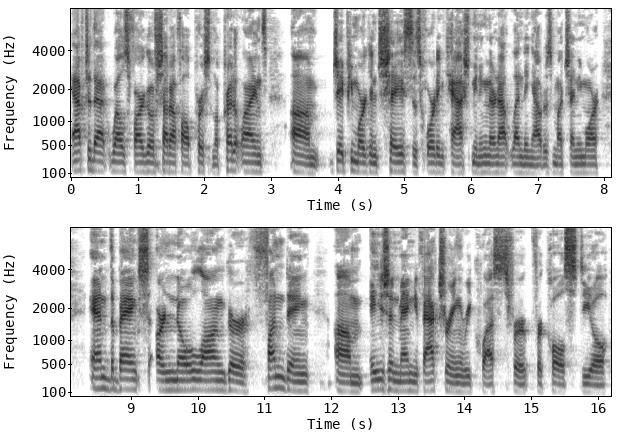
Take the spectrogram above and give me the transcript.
After that, Wells Fargo shut off all personal credit lines. Um, JP Morgan Chase is hoarding cash, meaning they're not lending out as much anymore. And the banks are no longer funding um, Asian manufacturing requests for, for coal, steel,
